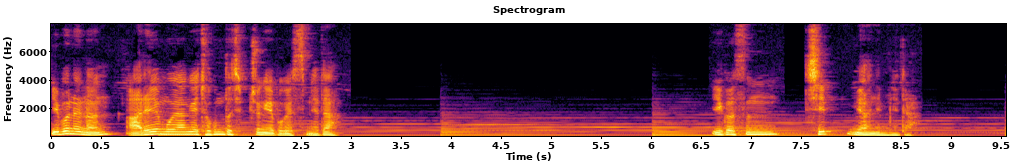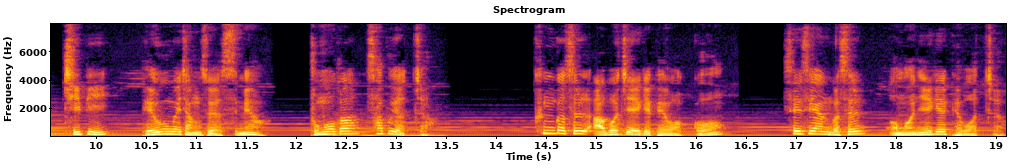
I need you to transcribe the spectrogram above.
이번에는 아래의 모양에 조금 더 집중해 보겠습니다. 이것은 집면입니다. 집이 배움의 장소였으며 부모가 사부였죠. 큰 것을 아버지에게 배웠고 세세한 것을 어머니에게 배웠죠.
